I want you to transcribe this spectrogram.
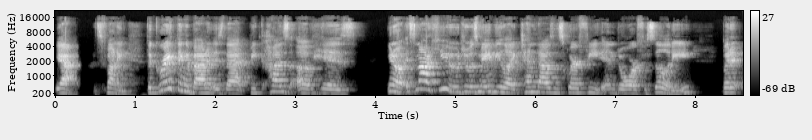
yeah, it's funny. The great thing about it is that because of his, you know, it's not huge. It was maybe like 10,000 square feet indoor facility, but it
